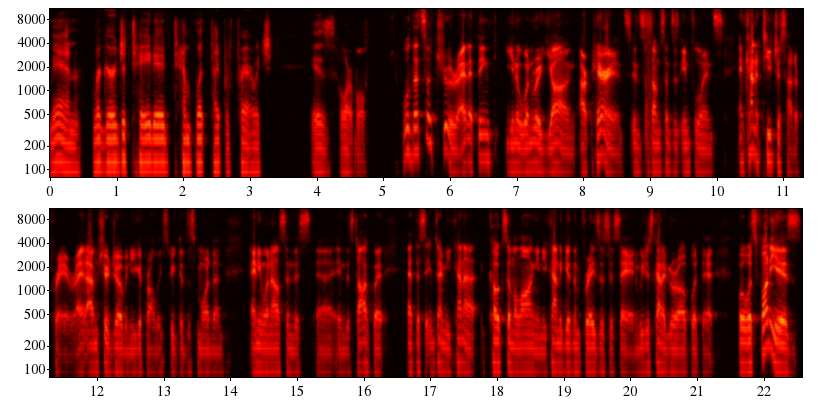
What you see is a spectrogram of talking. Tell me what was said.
man, regurgitated template type of prayer, which is horrible. Well, that's so true, right? I think, you know, when we're young, our parents, in some senses, influence and kind of teach us how to pray, right? I'm sure, Job, and you could probably speak to this more than anyone else in this uh, in this talk, but at the same time, you kind of coax them along and you kind of give them phrases to say, and we just kind of grow up with it. But what's funny is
